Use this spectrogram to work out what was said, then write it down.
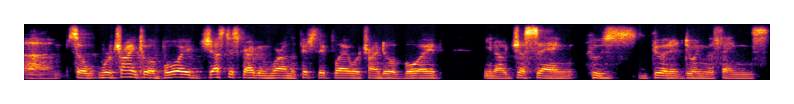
Um, so we're trying to avoid just describing where on the pitch they play. We're trying to avoid, you know, just saying who's good at doing the things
